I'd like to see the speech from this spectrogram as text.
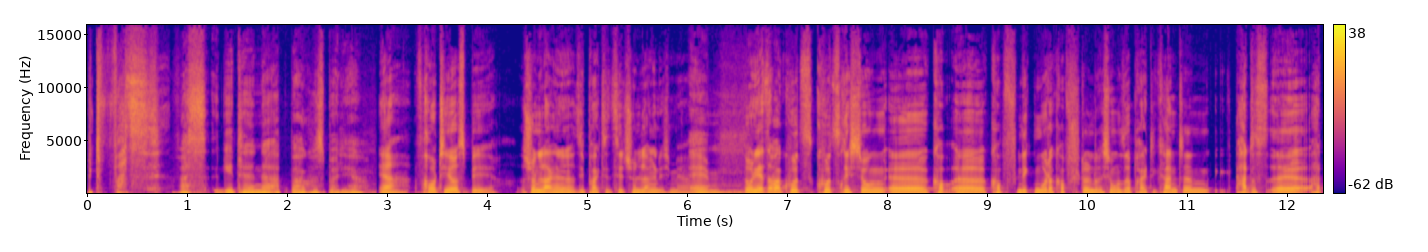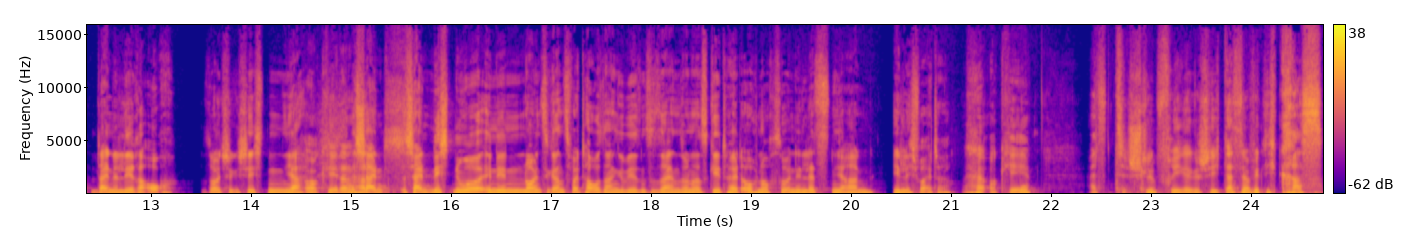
Bitte was? Was geht denn da ab, Markus, bei dir? Ja, Frau Theos B. Schon lange, sie praktiziert schon lange nicht mehr. Ähm, So, und jetzt aber kurz, kurz Richtung äh, Kopf, äh, Kopfnicken oder Kopfschütteln Richtung unserer Praktikantin. Hat es, äh, hatten deine Lehrer auch solche Geschichten? Ja. Okay, dann Es hat- scheint, es scheint nicht nur in den 90ern, 2000ern gewesen zu sein, sondern es geht halt auch noch so in den letzten Jahren ähnlich weiter. okay. Als schlüpfrige Geschichte, das ist ja wirklich krass.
